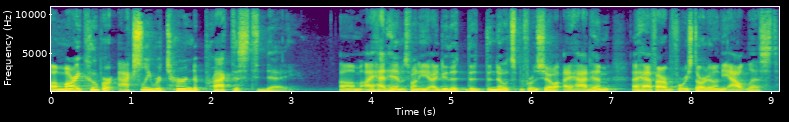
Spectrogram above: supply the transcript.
Amari Cooper actually returned to practice today. Um, I had him. It's funny. I do the, the the notes before the show. I had him a half hour before we started on the out list,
